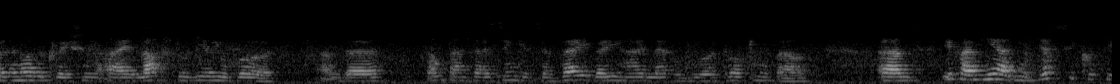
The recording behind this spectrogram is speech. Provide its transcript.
but another question. I love to hear your words, and uh, sometimes I think it's a very, very high level you are talking about. And if I'm here, I think yes, it could be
